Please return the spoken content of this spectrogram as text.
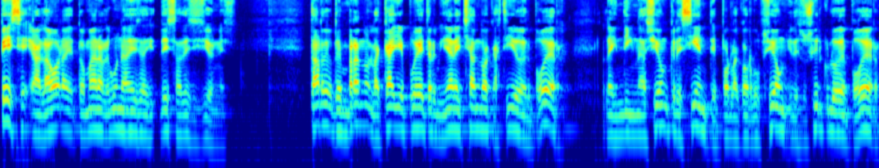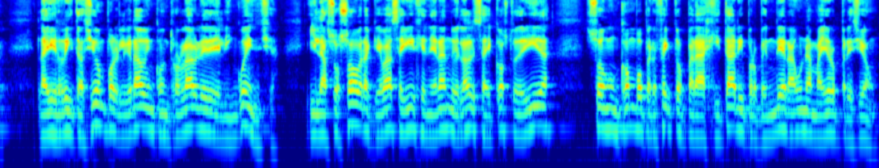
pese a la hora de tomar alguna de esas decisiones. Tarde o temprano la calle puede terminar echando a Castillo del poder. La indignación creciente por la corrupción y de su círculo de poder, la irritación por el grado incontrolable de delincuencia y la zozobra que va a seguir generando el alza de costo de vida son un combo perfecto para agitar y propender a una mayor presión.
